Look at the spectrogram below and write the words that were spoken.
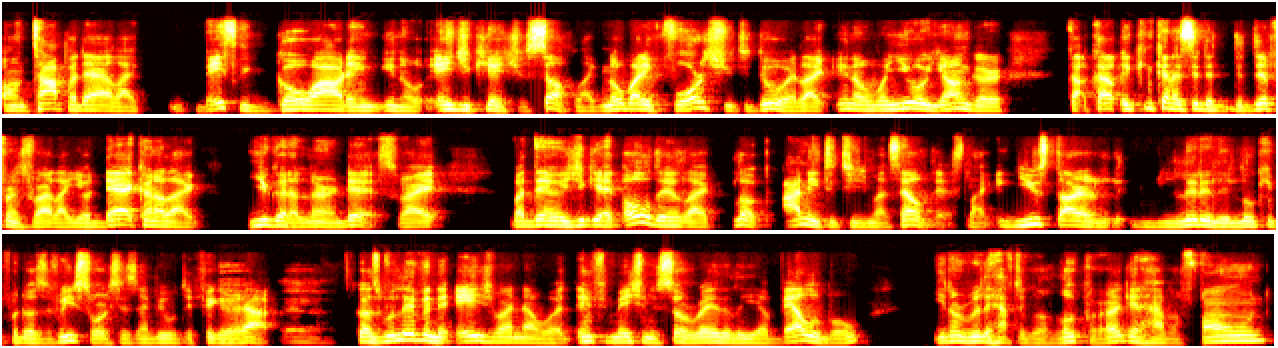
on top of that, like basically go out and you know educate yourself. Like nobody forced you to do it. Like you know when you were younger, you can kind of see the, the difference, right? Like your dad kind of like you got to learn this, right? But then as you get older, it's like, look, I need to teach myself this. Like you started literally looking for those resources and be able to figure it out yeah, because we live in the age right now where information is so readily available. You don't really have to go look for it. You can have a phone,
